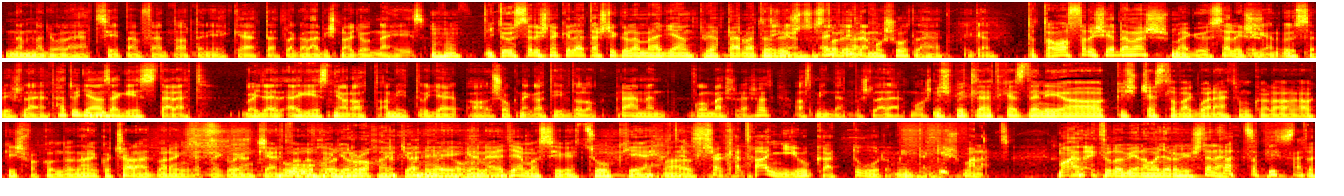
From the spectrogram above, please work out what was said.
nem nagyon lehet szépen fenntartani egy kertet, legalábbis nagyon nehéz. Uh-huh. Itt ősszel is neki lehet esni különben egy ilyen permetezős Igen, egy, egy lemosót lehet, igen. Tehát tavasszal is érdemes, meg ősszel is? Igen, ősszel is lehet. Hát ugye az egész telet, vagy az egész nyarat, amit ugye a sok negatív dolog ráment, gombásolás az, azt mindent most le lehet most. És mit lehet kezdeni a kis csehszlovák barátunkkal, a, a kisfakondonánk? A családban rengeteg olyan kert van, ahol... hogy rohadjon meg, Igen, egyem a szívét, cukje. Az- Csak hát annyi lyukat túr, mint a kis malac. Majd meg tudod, milyen a magyarok istene? Hát, biztos. Hát,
